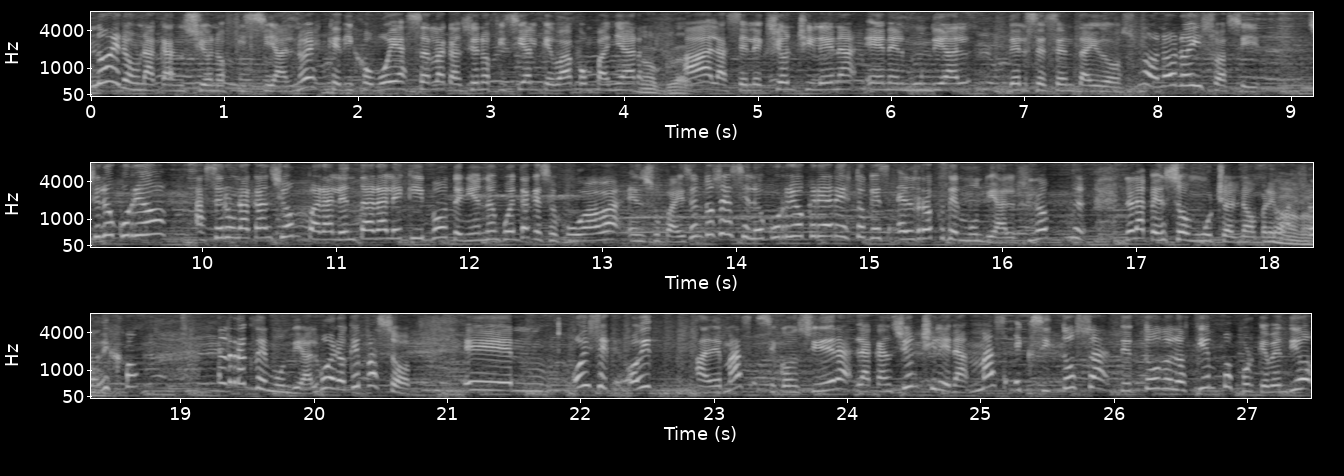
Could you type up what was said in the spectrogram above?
No era una canción oficial, no es que dijo, voy a hacer la canción oficial que va a acompañar No, claro. a la selección chilena en el Mundial del 62. No, no lo hizo así. Se le ocurrió hacer una canción para alentar al equipo teniendo en cuenta que se jugaba en su país. Entonces se le ocurrió crear esto que es el rock del Mundial. No, no la pensó mucho el nombre, No, lo dijo el rock del mundial. Bueno, ¿qué pasó? Eh, hoy, se- hoy, además, se considera la canción chilena más exitosa de todos los tiempos porque vendió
